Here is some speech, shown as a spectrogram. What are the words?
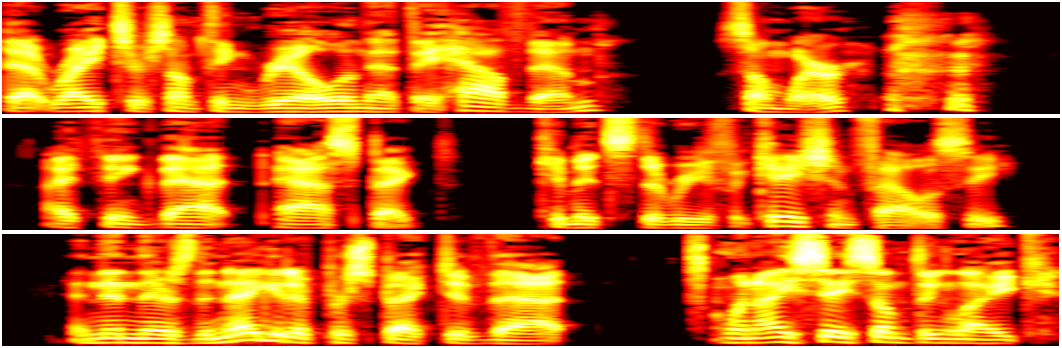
that rights are something real and that they have them somewhere. I think that aspect commits the reification fallacy. And then there's the negative perspective that when I say something like,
